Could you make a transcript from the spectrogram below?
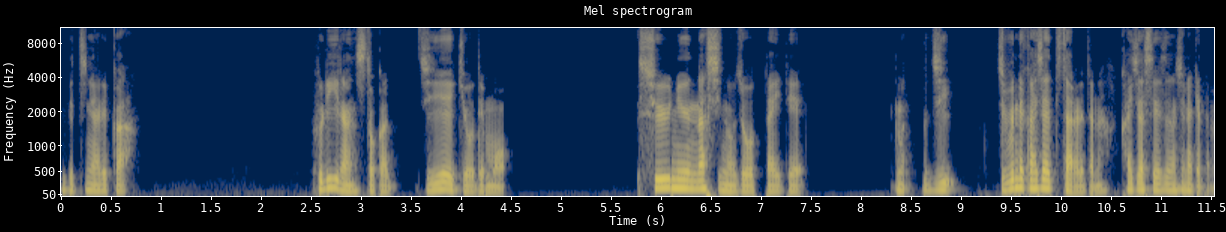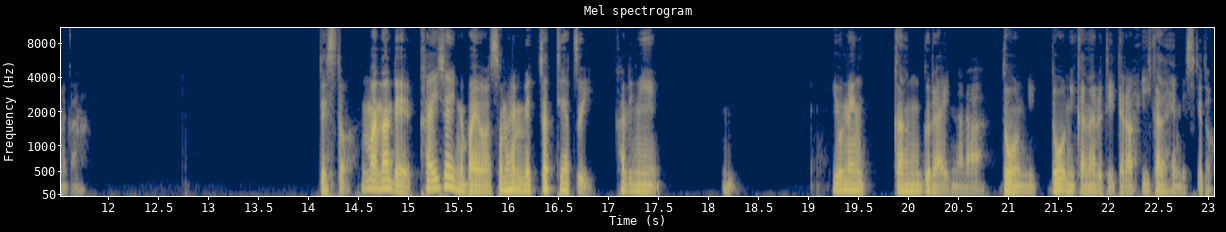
別にあれか。フリーランスとか自営業でも、収入なしの状態で、ま、じ、自分で会社やってたらあれだな。会社生産しなきゃダメかな。ですと。まあなんで、会社員の場合はその辺めっちゃ手厚い。仮に、4年間ぐらいなら、どうに、どうにかなるって言ったら言い方変ですけど。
